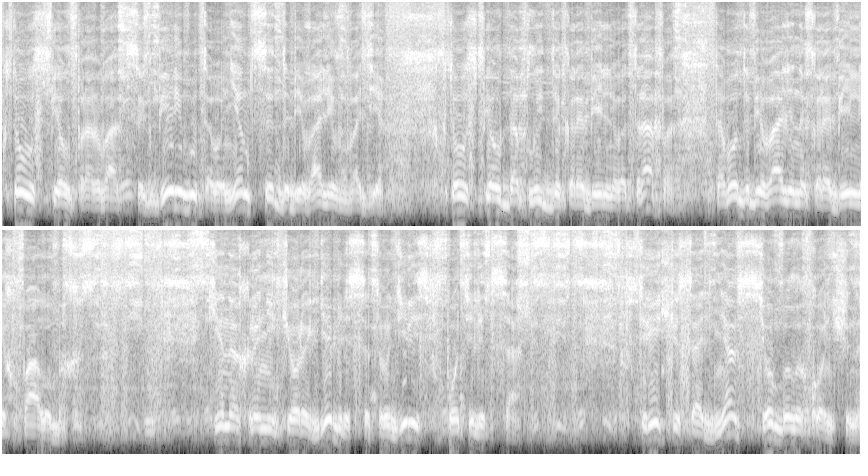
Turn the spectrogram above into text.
Кто успел прорваться к берегу, того немцы добивали в воде. Кто успел доплыть до корабельного трапа, того добивали на корабельных палубах. Кинохроникеры Геббельса трудились в поте лица. Три часа дня все было кончено.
